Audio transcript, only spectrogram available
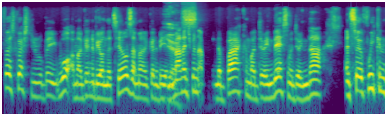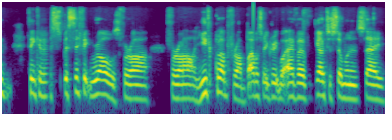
first question will be what am i going to be on the tills am i going to be in yes. management am I in the back am i doing this am i doing that and so if we can think of specific roles for our for our youth club, for our Bible study group, whatever, go to someone and say,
